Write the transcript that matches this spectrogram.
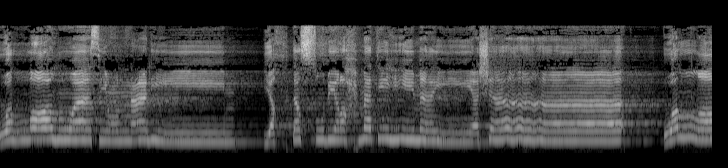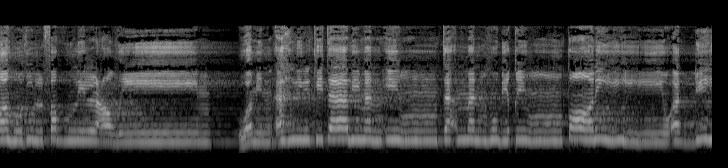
والله واسع عليم. يختص برحمته من يشاء. والله ذو الفضل العظيم. ومن أهل الكتاب من إن تأمنه بقنطار يؤده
